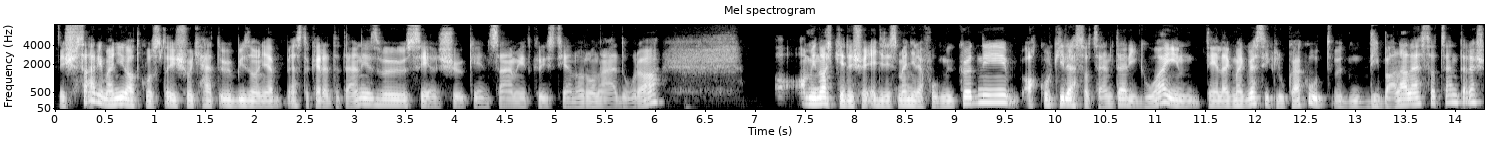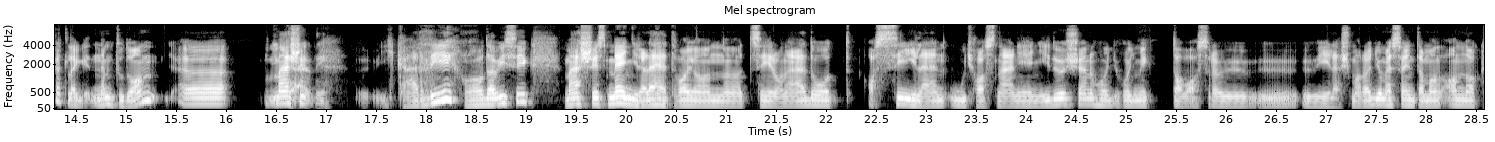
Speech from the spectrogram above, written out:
és Szári már nyilatkozta is, hogy hát ő bizony ezt a keretet elnézve, ő szélsőként számít Cristiano Ronaldóra, ami nagy kérdés, hogy egyrészt mennyire fog működni, akkor ki lesz a center, Iguain? Tényleg megveszik Lukaku-t? Dybala lesz a center esetleg? Nem tudom. Másik, Icardi, ha oda viszik, másrészt mennyire lehet vajon C. Ronaldot a szélen úgy használni ennyi idősen, hogy, hogy még tavaszra ő, ő, ő éles maradjon, mert szerintem annak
